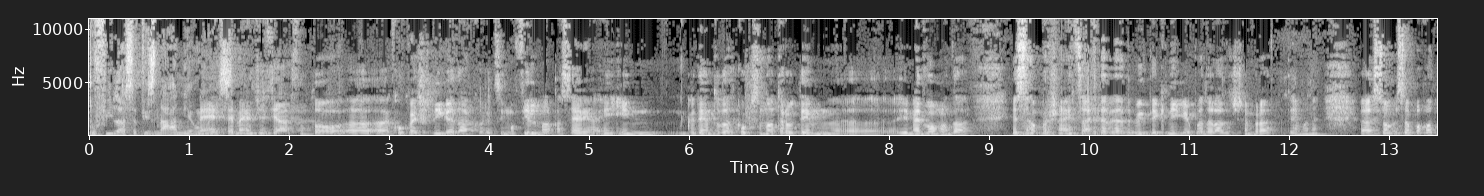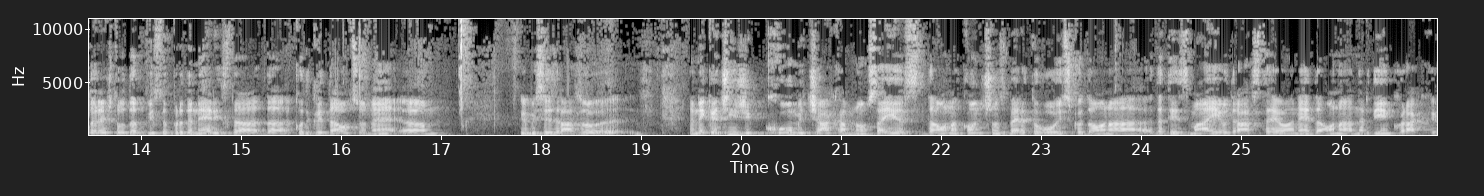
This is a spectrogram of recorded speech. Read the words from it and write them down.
pofila se ti znanje. Ne, se meni čisto jasno to, uh, koliko več knjige da, kot recimo film ali pa serija. In, in glede na to, da koliko sem noter v tem, uh, je nedvomno, da je samo vprašanje cajt, da, da dobim te knjige, pa da lahko začnem brati po tem. Uh, sem, sem pa hotel reči to, da v bistvu predeneris, da, da kot gledalcu, ne, um, kako bi se izrazil, eh, na nek način že komi čakam, no, vsaj jaz, da ona končno zbere to vojsko, da, ona, da te zmaji odrastejo, ne, da ona naredi en korak eh,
